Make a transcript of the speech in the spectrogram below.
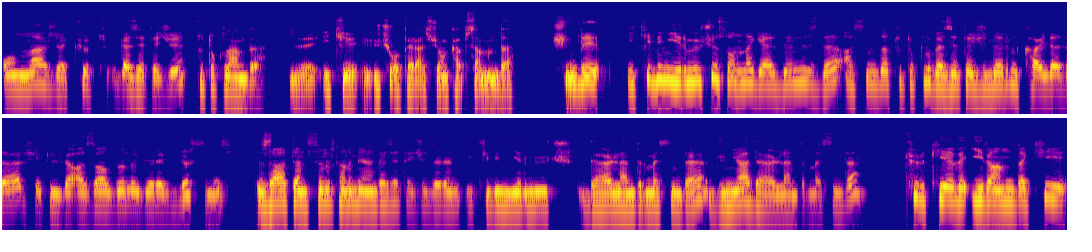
onlarca Kürt gazeteci tutuklandı. 2-3 e, operasyon kapsamında. Şimdi 2023'ün sonuna geldiğinizde aslında tutuklu gazetecilerin kayda değer şekilde azaldığını görebilirsiniz. Zaten sınır tanımayan gazetecilerin 2023 değerlendirmesinde, dünya değerlendirmesinde Türkiye ve İran'daki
